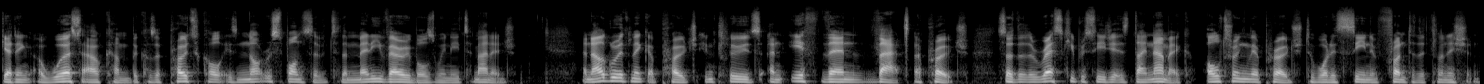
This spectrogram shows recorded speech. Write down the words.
getting a worse outcome because a protocol is not responsive to the many variables we need to manage. An algorithmic approach includes an if then that approach, so that the rescue procedure is dynamic, altering the approach to what is seen in front of the clinician.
